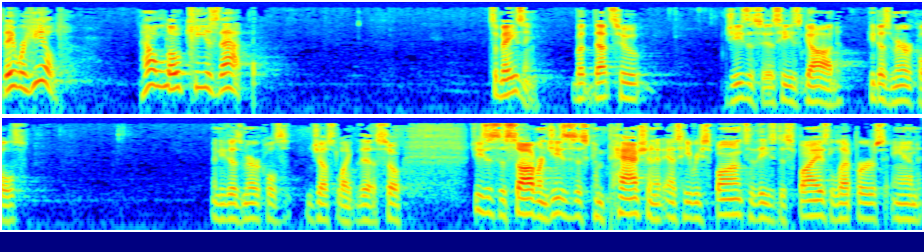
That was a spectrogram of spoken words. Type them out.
They were healed. How low key is that? It's amazing. But that's who Jesus is. He's God. He does miracles. And he does miracles just like this. So, Jesus is sovereign. Jesus is compassionate as he responds to these despised lepers. And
